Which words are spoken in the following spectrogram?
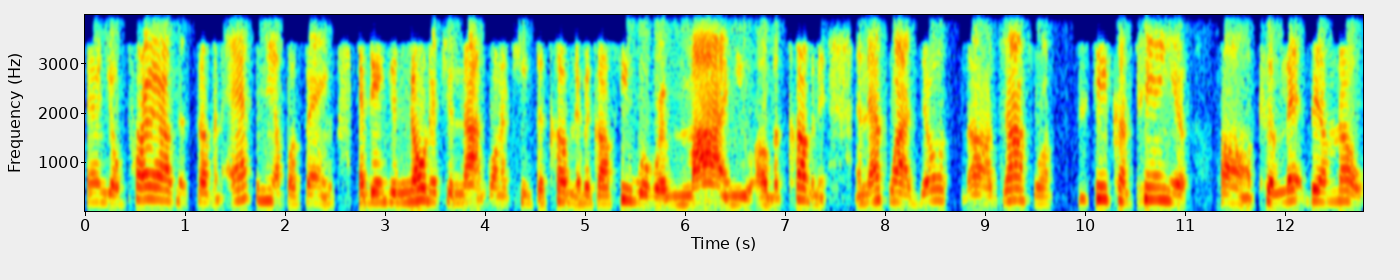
and your prayers and stuff and asking him for things and then you know that you're not going to keep the covenant because he will remind you of the covenant and that's why uh, joshua he continued uh, to let them know,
